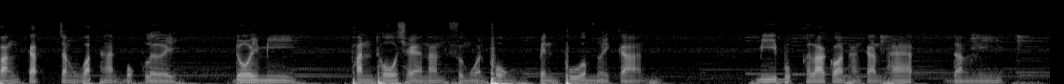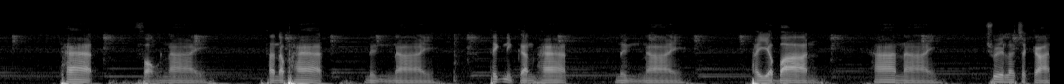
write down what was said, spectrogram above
สังกัดจังหวัดหารบกเลย โดยมีพันโทชัยนันท์สงวนพงศ์เป็นผู้อำนวยการ มีบุคลากรทางการแพทย์ ดังนี้ แพทย์ 2 นาย ทันตแพทย์ 1 นาย เทคนิคการแพทย์ 1 นาย พยาบาล 5 นาย ช่วยราชการ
